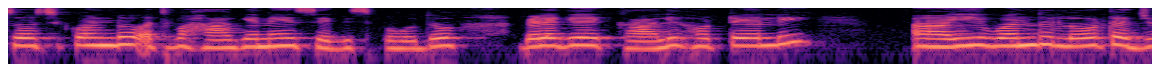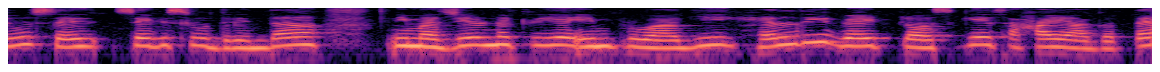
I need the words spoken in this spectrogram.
ಸೋಸಿಕೊಂಡು ಅಥವಾ ಹಾಗೆಯೇ ಸೇವಿಸಬಹುದು. ಬೆಳಗ್ಗೆ ಖಾಲಿ ಹೊಟ್ಟೆಯಲ್ಲಿ ಈ ಒಂದು ಲೋಟ ಜ್ಯೂಸ್ ಸೇವಿಸುವುದರಿಂದ ನಿಮ್ಮ ಜೀರ್ಣಕ್ರಿಯೆ ಇಂಪ್ರೂವ್ ಆಗಿ ಹೆಲ್ದಿ ವೆಯ್ಟ್ ಲಾಸ್ಗೆ ಸಹಾಯ ಆಗುತ್ತೆ.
